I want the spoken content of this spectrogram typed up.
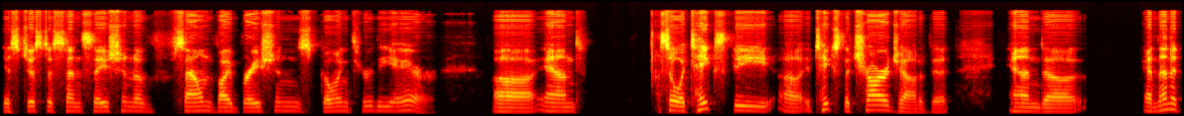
it's just a sensation of sound vibrations going through the air. Uh, and so it takes the, uh, it takes the charge out of it and, uh, and then it,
